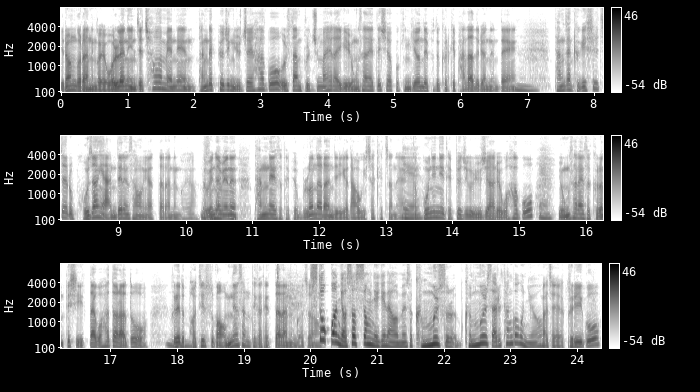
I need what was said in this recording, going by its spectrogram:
이런 거라는 거예요. 원래는 이제 처음에는 당 대표직 유지하고 울산 불출마 해라 이게 용산의 뜻이었고 김기현 대표도 그렇게 받아들였는데 음. 당장 그게 실제로 보장이 안 되는 상황이 왔다라는 거예요. 그러니까 왜냐하면은 당내에서 대표 물러나라는 얘기가 나오기 시작했잖아요. 예. 그러니까 본인이 대표직을 유지하려고 하고 예. 용산에서 그런 뜻이 있다고 하더라도 그래도 음. 버틸 수가 없는 상태가 됐다라는 거죠. 수도권 여섯석 얘기 나오면서 급물수 급물살을 탄 거군요. 맞아요. 그리고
